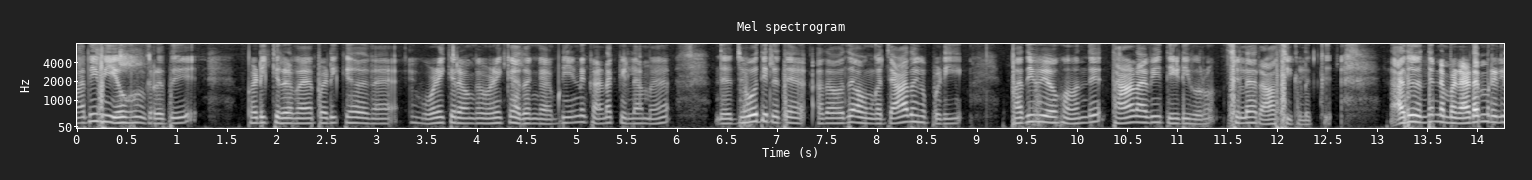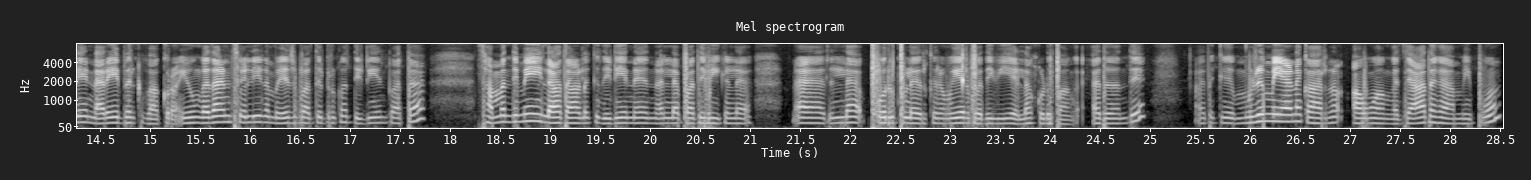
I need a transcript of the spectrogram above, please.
பதவி யோகங்கிறது படிக்கிறவன் படிக்காதவன் உழைக்கிறவங்க உழைக்காதவங்க அப்படின்னு கணக்கு இல்லாமல் இந்த ஜோதிடத்தை அதாவது அவங்க ஜாதகப்படி பதவி யோகம் வந்து தானாகவே தேடி வரும் சில ராசிகளுக்கு. அது வந்து நம்ம நடைமுறையிலே நிறைய பேருக்கு பார்க்குறோம். இவங்க தான் சொல்லி நம்ம எதிர்பார்த்துட்ருக்கோம் திடீர்னு பார்த்தா சம்மந்தமே இல்லாத ஆளுக்கு திடீர்னு நல்ல பதவிகளை நல்ல பொறுப்பில் இருக்கிற உயர் பதவியை எல்லாம் கொடுப்பாங்க. அது வந்து அதுக்கு முழுமையான காரணம் அவங்கவுங்க ஜாதக அமைப்பும்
